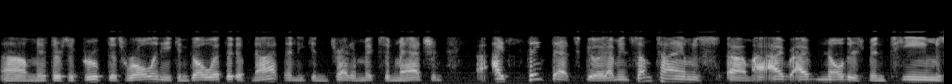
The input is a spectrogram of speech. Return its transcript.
um, if there's a group that's rolling, he can go with it. If not, then he can try to mix and match. And I think that's good. I mean, sometimes um, I, I I know there's been teams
